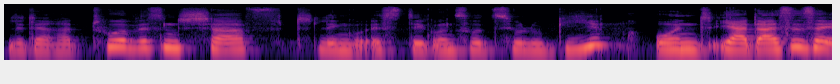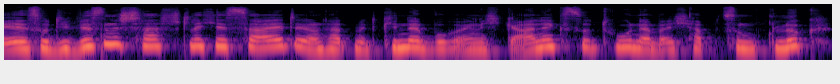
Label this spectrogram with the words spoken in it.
Literaturwissenschaft, Linguistik und Soziologie. Und ja, da ist es ja eher so die wissenschaftliche Seite und hat mit Kinderbuch eigentlich gar nichts zu tun, aber ich habe zum Glück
